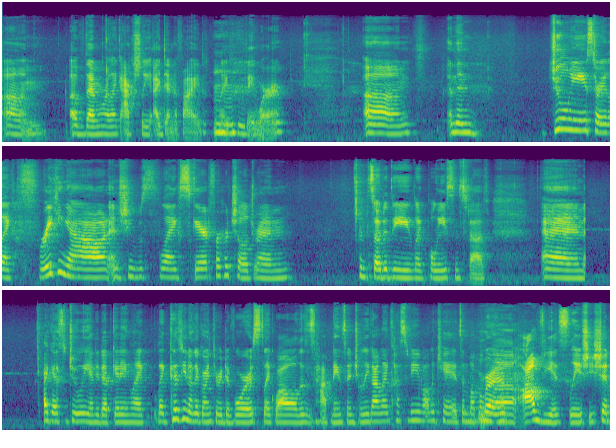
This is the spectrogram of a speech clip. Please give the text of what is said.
um, of them were like actually identified, like who they were. Um, and then Julie started like freaking out, and she was like scared for her children, and so did the like police and stuff, and I guess Julie ended up getting like like because you know they're going through a divorce like while all this is happening. So Julie got like custody of all the kids and blah blah Right. blah. Obviously she should,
